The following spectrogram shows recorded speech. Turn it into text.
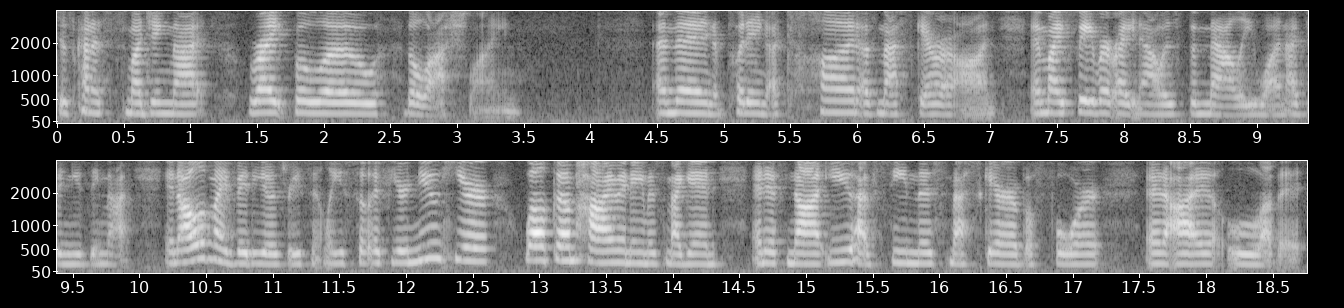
Just kind of smudging that right below the lash line and then putting a ton of mascara on. And my favorite right now is the Mally one. I've been using that in all of my videos recently. So if you're new here, welcome. Hi, my name is Megan. And if not, you have seen this mascara before and I love it.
